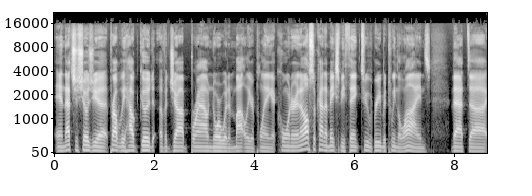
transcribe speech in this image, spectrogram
And that just shows you uh, probably how good of a job Brown, Norwood, and Motley are playing at corner. And it also kind of makes me think, too, reading between the lines, that uh,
